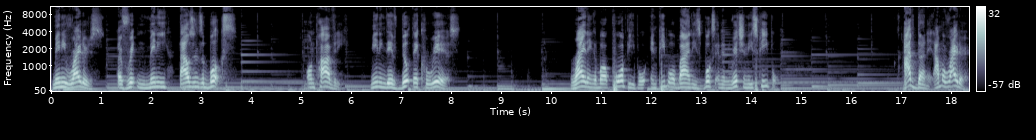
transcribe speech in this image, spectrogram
Many writers have written many thousands of books on poverty, meaning they've built their careers writing about poor people, and people are buying these books and enriching these people. I've done it. I'm a writer.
